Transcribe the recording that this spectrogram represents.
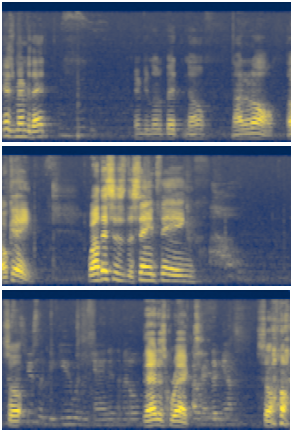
You guys remember that? Maybe a little bit, no, not at all. Okay. Well, this is the same thing. Oh. So Use like the U and the N in the middle. that is correct. Okay, then yes. So,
